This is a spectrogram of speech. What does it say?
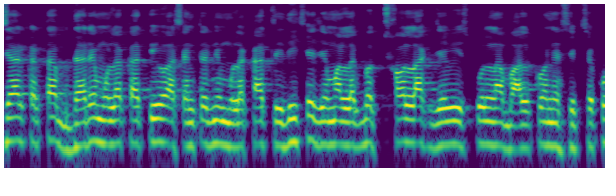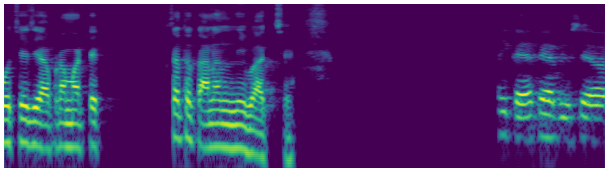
હજાર કરતાં વધારે મુલાકાતીઓ આ સેન્ટરની મુલાકાત લીધી છે જેમાં લગભગ છ લાખ જેવી સ્કૂલના બાળકો અને શિક્ષકો છે જે આપણા માટે સતત આનંદની વાત છે. અહીં કયા કયા દિવસે આ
